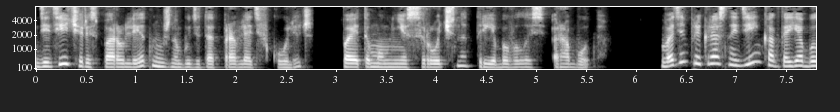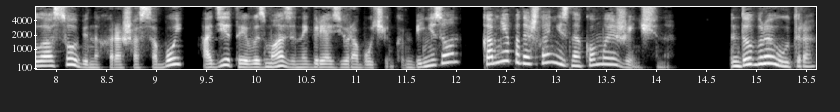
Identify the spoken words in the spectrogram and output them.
Детей через пару лет нужно будет отправлять в колледж, поэтому мне срочно требовалась работа. В один прекрасный день, когда я была особенно хороша собой, одетая в измазанный грязью рабочий комбинезон, Ко мне подошла незнакомая женщина. «Доброе утро.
